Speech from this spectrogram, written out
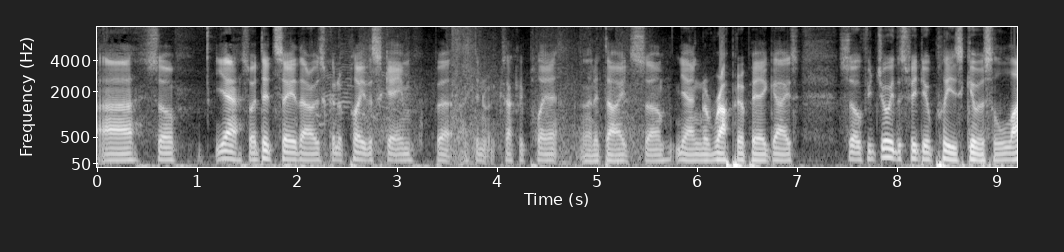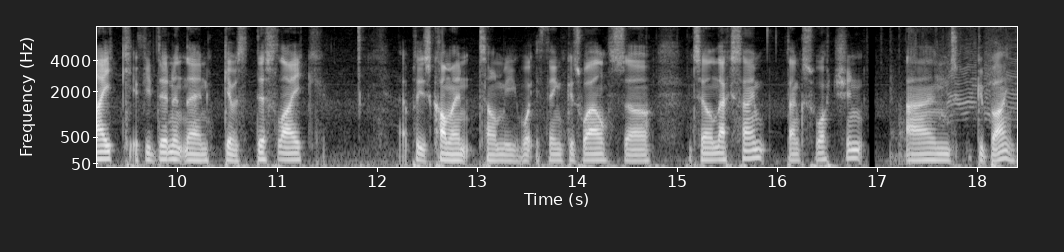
Uh, so, yeah, so I did say that I was going to play this game, but I didn't exactly play it, and then it died. So, yeah, I'm going to wrap it up here, guys. So, if you enjoyed this video, please give us a like. If you didn't, then give us a dislike. Uh, please comment, tell me what you think as well. So, until next time, thanks for watching, and goodbye.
